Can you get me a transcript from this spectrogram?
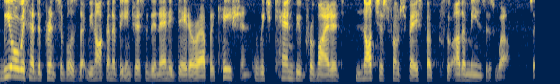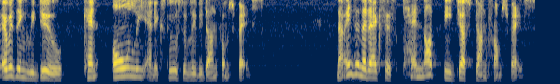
We always had the principles that we're not going to be interested in any data or application which can be provided not just from space but through other means as well. So everything we do can only and exclusively be done from space. Now, internet access cannot be just done from space.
